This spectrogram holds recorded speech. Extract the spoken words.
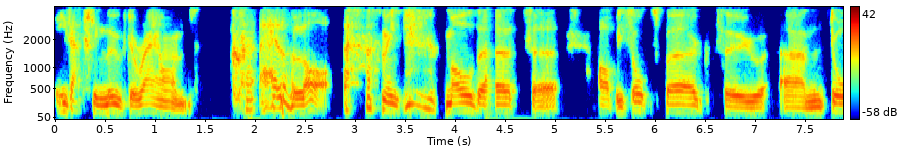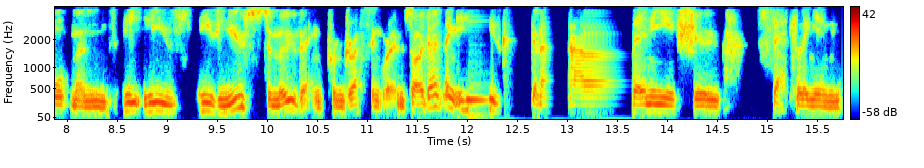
he's actually moved around a hell of a lot. I mean, Molde to RB Salzburg to um, Dortmund, he, he's he's used to moving from dressing rooms. So I don't think he's going to have any issue settling in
